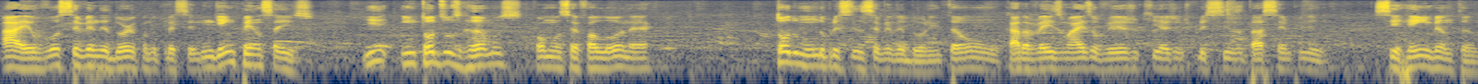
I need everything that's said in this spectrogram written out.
Ah, eu vou ser vendedor quando crescer. Ninguém pensa isso. E em todos os ramos, como você falou, né? todo mundo precisa ser vendedor. Então, cada vez mais eu vejo que a gente precisa estar sempre se reinventando.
